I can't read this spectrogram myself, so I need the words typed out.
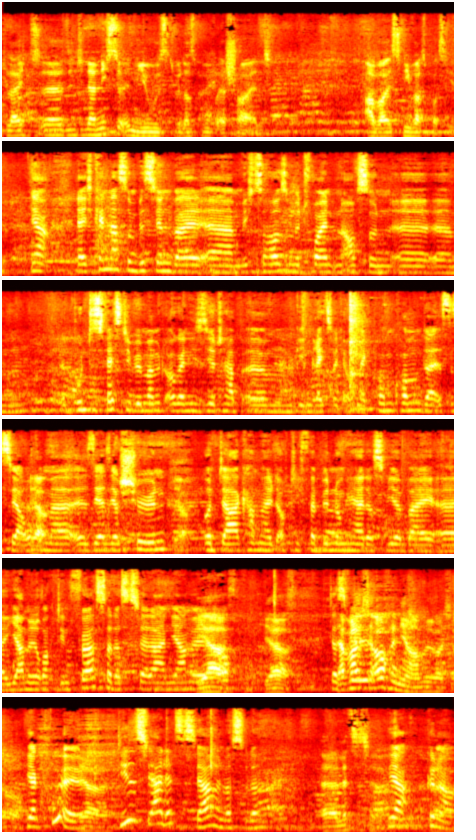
vielleicht äh, sind die da nicht so amused, wenn das Buch erscheint. Aber ist nie was passiert. Ja, ja ich kenne das so ein bisschen, weil ähm, ich zu Hause mit Freunden auch so ein äh, ähm, buntes Festival mal mit organisiert habe, ähm, gegen rechts, weil ich aus MacPom komme. Da ist es ja auch ja. immer äh, sehr, sehr schön. Ja. Und da kam halt auch die Verbindung her, dass wir bei äh, Jamel Rock den Förster, das ist ja da in Jamel ja. auch. Ja, da war ich auch in Jamel, war ich auch. Ja, cool. Dieses Jahr, letztes Jahr, wann warst du da? Äh, letztes Jahr. Ja, genau.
